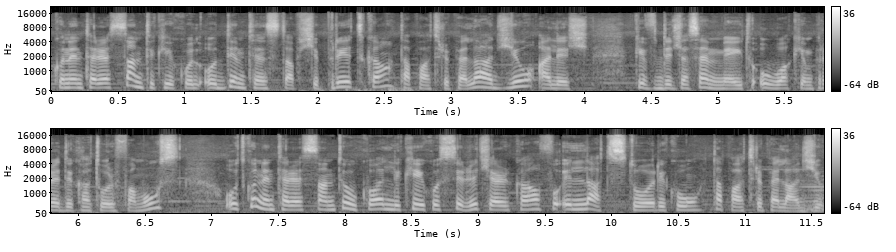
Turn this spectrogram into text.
Ikun interessanti kieku 'l quddiem tinstab xi prietka ta' Patri Pelaġju għaliex, kif diġà semmejt, huwa kien predikatur famuż, u tkun interessanti wkoll li kieku ssir riċerka fuq il-lat storiku ta' Patri Pelaġju.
